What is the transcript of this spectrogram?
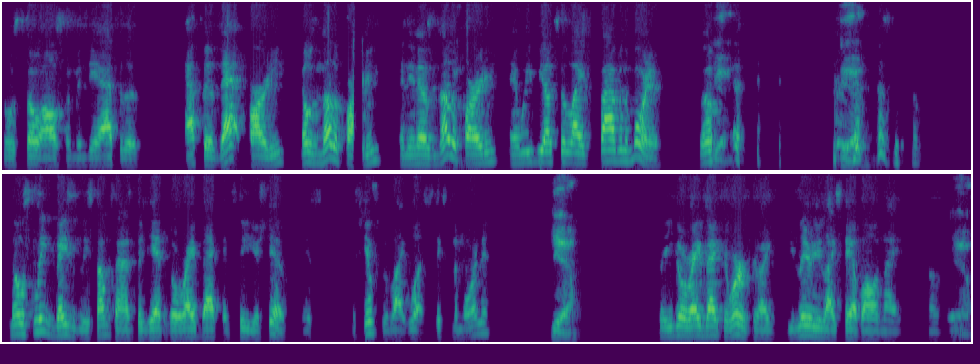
it was so awesome. And then after the after that party, there was another party, and then there was another party, and we'd be up till like five in the morning. So Yeah. Yeah. no sleep basically sometimes because you had to go right back into your shift. It's, the shift was like what six in the morning, Yeah. so you go right back to work. Like you literally like stay up all night. So, Yeah.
